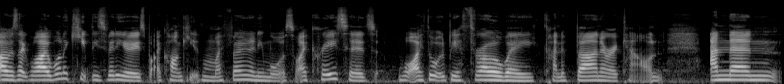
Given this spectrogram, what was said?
I was like, well, I want to keep these videos, but I can't keep them on my phone anymore. So I created what I thought would be a throwaway kind of burner account. And then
